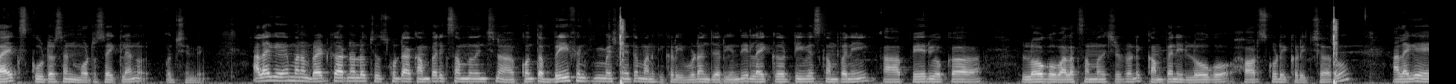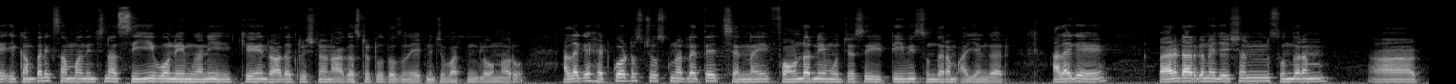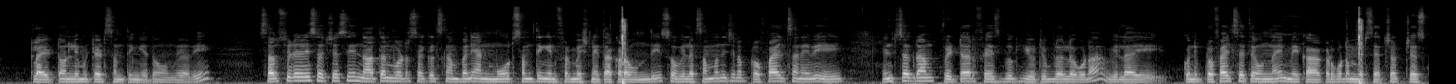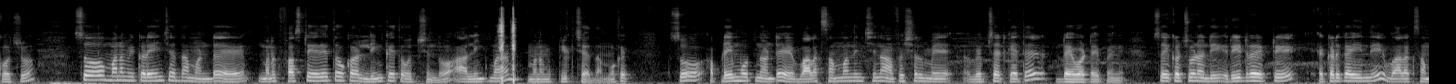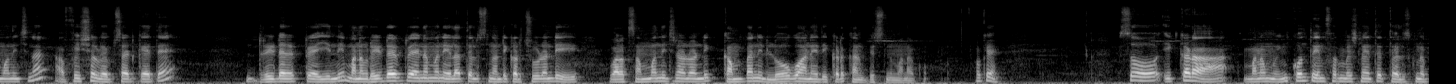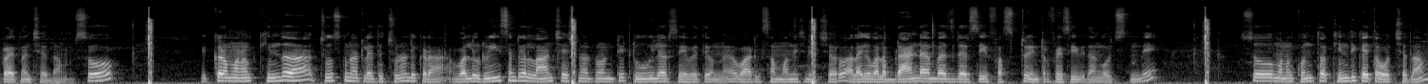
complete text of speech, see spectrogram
bike scooters and motorcycle అని వచ్చింది. అలాగే మనం రైట్ కార్నర్లో చూసుకుంటే ఆ కంపెనీకి సంబంధించిన కొంత బ్రీఫ్ ఇన్ఫర్మేషన్ అయితే మనకి ఇక్కడ ఇవ్వడం జరిగింది. లైక్ టీవీఎస్ కంపెనీ ఆ పేరు యొక్క లోగో వాళ్ళకి సంబంధించినటువంటి కంపెనీ లోగో హార్స్ కూడా ఇక్కడ ఇచ్చారు. అలాగే ఈ కంపెనీకి సంబంధించిన సీఈఓ నేమ్ కానీ K N Radhakrishnan August two thousand eight నుంచి వర్కింగ్లో ఉన్నారు. అలాగే హెడ్ క్వార్టర్స్ చూసుకున్నట్లయితే చెన్నై ఫౌండర్ నేమ్ వచ్చేసి టీవీ సుందరం అయ్యంగార్. అలాగే parent organisation Sundaram Clayton limited something ఏదో ఉంది అది. సబ్సిడరీస్ వచ్చేసి Nathan motorcycles company and more something information అయితే అక్కడ ఉంది. సో వీళ్ళకి సంబంధించిన ప్రొఫైల్స్ అనేవి ఇన్స్టాగ్రామ్ ట్విట్టర్ ఫేస్బుక్ యూట్యూబ్లలో కూడా వీళ్ళ కొన్ని ప్రొఫైల్స్ అయితే ఉన్నాయి. మీకు అక్కడ కూడా మీరు సెర్చ్ అవుట్ చేసుకోవచ్చు. సో మనం ఇక్కడ ఏం చేద్దామంటే మనకు ఫస్ట్ ఏదైతే ఒక లింక్ అయితే వచ్చిందో ఆ లింక్ మనం మనం క్లిక్ చేద్దాం. ఓకే సో అప్పుడు ఏమవుతుందంటే వాళ్ళకి సంబంధించిన అఫీషియల్ మే వెబ్సైట్కి అయితే డైవర్ట్ అయిపోయింది. సో ఇక్కడ చూడండి రీడైరెక్ట్ ఎక్కడికి అయింది వాళ్ళకి సంబంధించిన అఫీషియల్ వెబ్సైట్కి అయితే రీడైరెక్ట్ అయ్యింది. మనం రీడైరెక్ట్ అయినామని ఎలా తెలుస్తుందంటే ఇక్కడ చూడండి వాళ్ళకి సంబంధించినటువంటి కంపెనీ లోగో అనేది ఇక్కడ కనిపిస్తుంది మనకు. ఓకే సో ఇక్కడ మనం ఇంకొంత ఇన్ఫర్మేషన్ అయితే తెలుసుకునే ప్రయత్నం చేద్దాం. సో ఇక్కడ మనం కింద చూసుకున్నట్లయితే చూడండి ఇక్కడ వాళ్ళు రీసెంట్గా లాంచ్ చేసినటువంటి టూ వీలర్స్ ఏవైతే ఉన్నాయో వాటికి సంబంధించిన ఇచ్చారు. అలాగే వాళ్ళ బ్రాండ్ అంబాసిడర్స్ ఈ ఫస్ట్ ఇంటర్ఫేస్ ఈ విధంగా వస్తుంది. సో మనం కొంత కిందికి అయితే వచ్చేద్దాం.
